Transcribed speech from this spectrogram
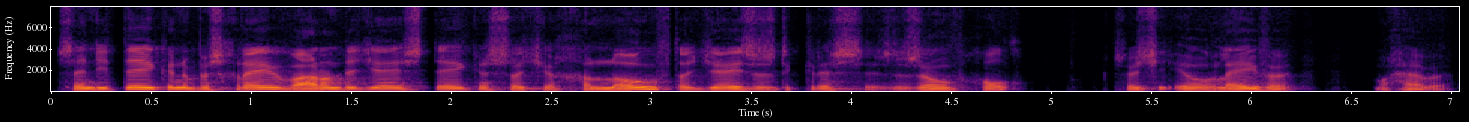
zijn die tekenen beschreven? Waarom dit Jezus tekens? Zodat je gelooft dat Jezus de Christus is, de Zoon van God. Zodat je eeuwig leven mag hebben.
